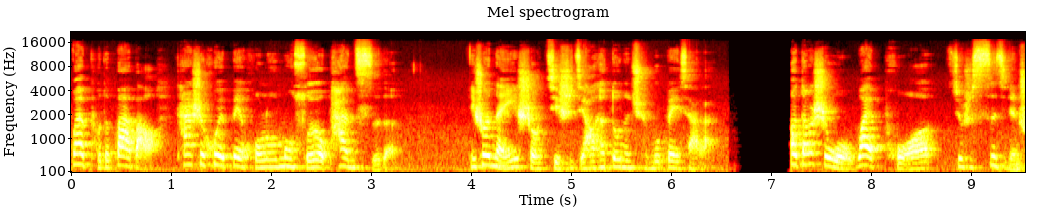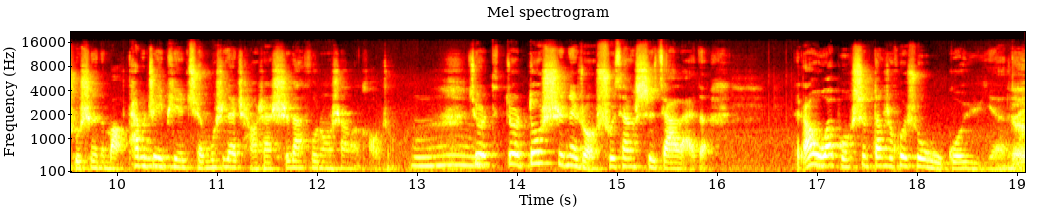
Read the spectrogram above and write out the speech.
外婆的爸爸哦，他是会背《红楼梦》所有判词的，你说哪一首几十几号，他都能全部背下来。哦，当时我外婆就是四几年出生的嘛，他们这一批人全部是在长沙师大附中上的高中，嗯，就是就是都是那种书香世家来的。然后我外婆是当时会说五国语言的耶，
